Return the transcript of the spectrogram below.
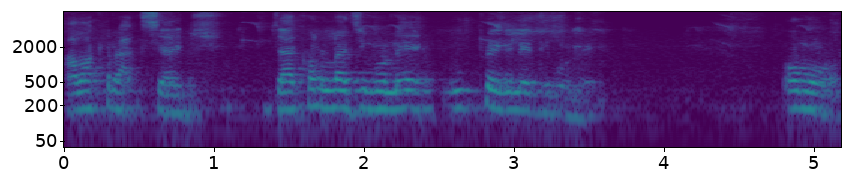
আমাকে রাখছে আর কি। যা করলা জীবনে, উপরে গেলে জীবনে। অমর।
